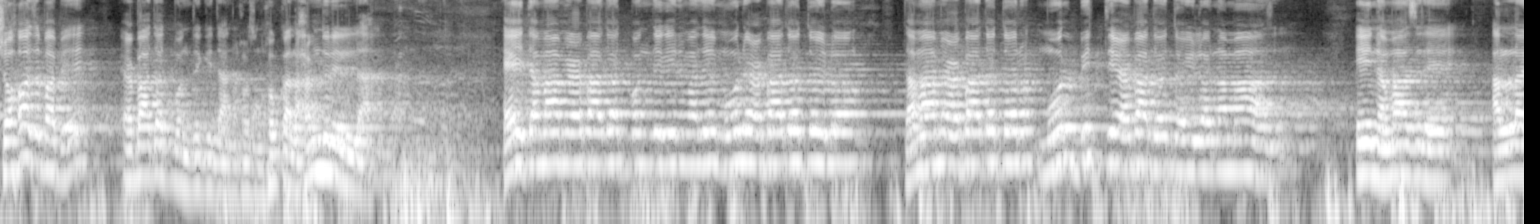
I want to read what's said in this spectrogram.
সহজভাবে ইবাদত বন্দেগী দান করছেন। হোক, আলহামদুলিল্লাহ। এই তামাম ইবাদত বন্দেগীর মাঝে মূল ইবাদত হইল, তামাম ইবাদতর মূল ভিত্তি ইবাদত হইল নামাজ। এই নামাজ রে আল্লাহ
